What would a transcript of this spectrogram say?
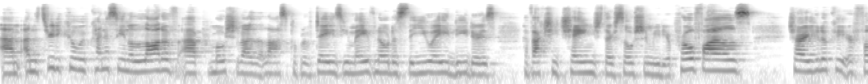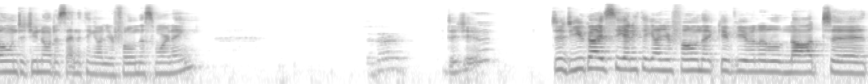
um, and it's really cool. We've kind of seen a lot of uh, promotion about the last couple of days. You may have noticed the UAE leaders have actually changed their social media profiles. Char, you look at your phone. Did you notice anything on your phone this morning? Did you? Did you guys see anything on your phone that give you a little nod to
